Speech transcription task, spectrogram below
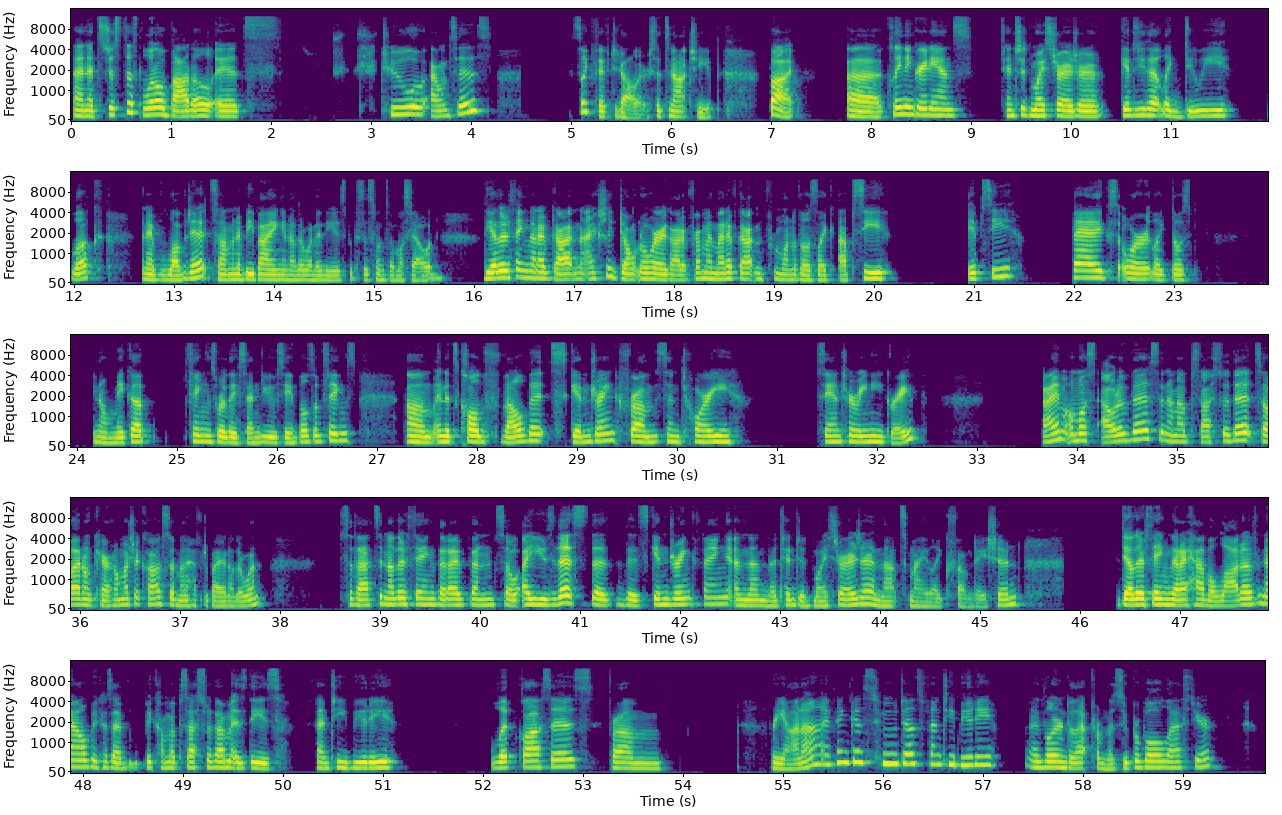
and it's just this little bottle. It's two ounces. It's like $50. It's not cheap, but uh, clean ingredients, tinted moisturizer gives you that like dewy look, and I've loved it. So I'm going to be buying another one of these because this one's almost out. The other thing that I've gotten, I actually don't know where I got it from. I might have gotten from one of those like Ipsy, Ipsy bags or like those, you know, makeup things where they send you samples of things. Um, and it's called Velvet Skin Drink from Suntory Santorini Grape. I'm almost out of this and I'm obsessed with it, so I don't care how much it costs. I'm gonna have to buy another one. So that's another thing that I've been so I use this, the the skin drink thing, and then the tinted moisturizer, and that's my like foundation. The other thing that I have a lot of now because I've become obsessed with them is these Fenty Beauty lip glosses from Rihanna, I think is who does Fenty Beauty. I learned that from the Super Bowl last year.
